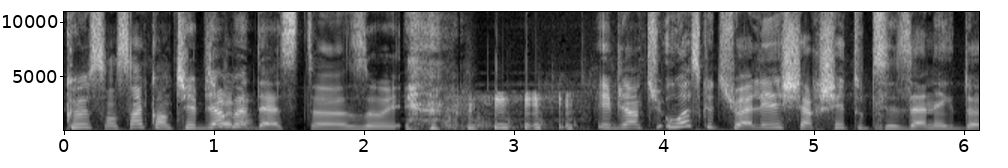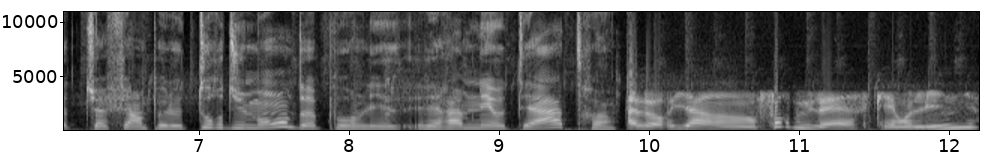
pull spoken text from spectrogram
Que 150, tu es bien Voilà. modeste, euh, Zoé. eh bien, tu, où est-ce que tu es allé chercher toutes ces anecdotes? Tu as fait un peu le tour du monde pour les, les ramener au théâtre? Alors, il y a un formulaire qui est en ligne,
